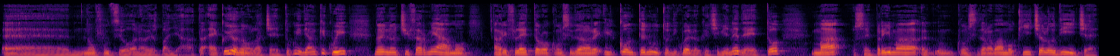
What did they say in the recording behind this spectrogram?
eh, non funziona o è sbagliata. Ecco, io non l'accetto. Quindi anche qui noi non ci fermiamo a riflettere o a considerare il contenuto di quello che ci viene detto, ma se prima eh, consideravamo chi ce lo dice,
